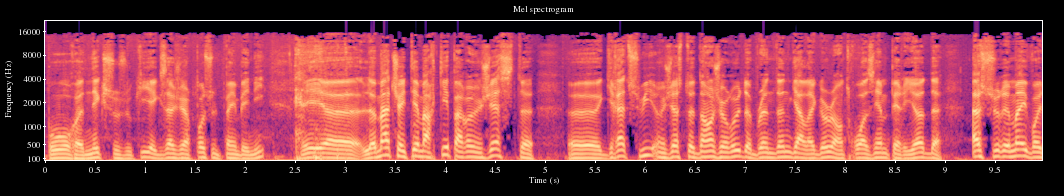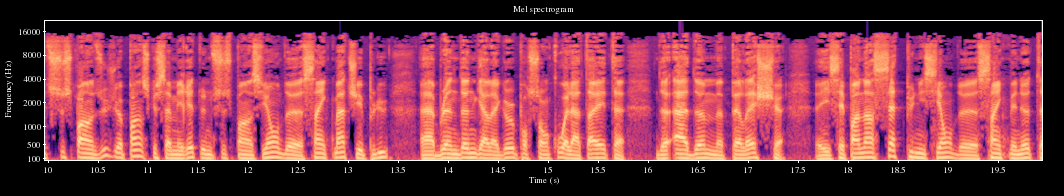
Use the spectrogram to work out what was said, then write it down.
pour euh, Nick Suzuki. Il exagère pas sur le pain béni. Et euh, le match a été marqué par un geste euh, gratuit, un geste dangereux de Brendan Gallagher en troisième période. Assurément, il va être suspendu. Je pense que ça mérite une suspension de cinq matchs et plus à Brendan Gallagher pour son coup à la tête de Adam Pelech. Et c'est pendant cette punition de cinq minutes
